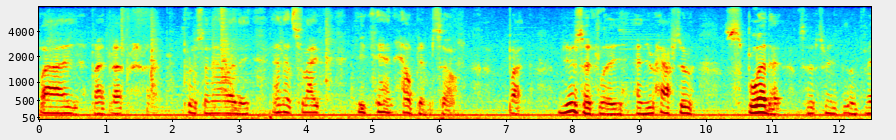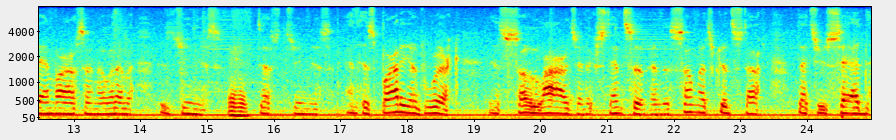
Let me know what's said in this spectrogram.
by, by, by personality, and it's like he can't help himself. But musically, and you have to split it to treat the Van Morrison or whatever, is genius, Mhm. just genius. And his body of work is so large and extensive, and there's so much good stuff that you said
